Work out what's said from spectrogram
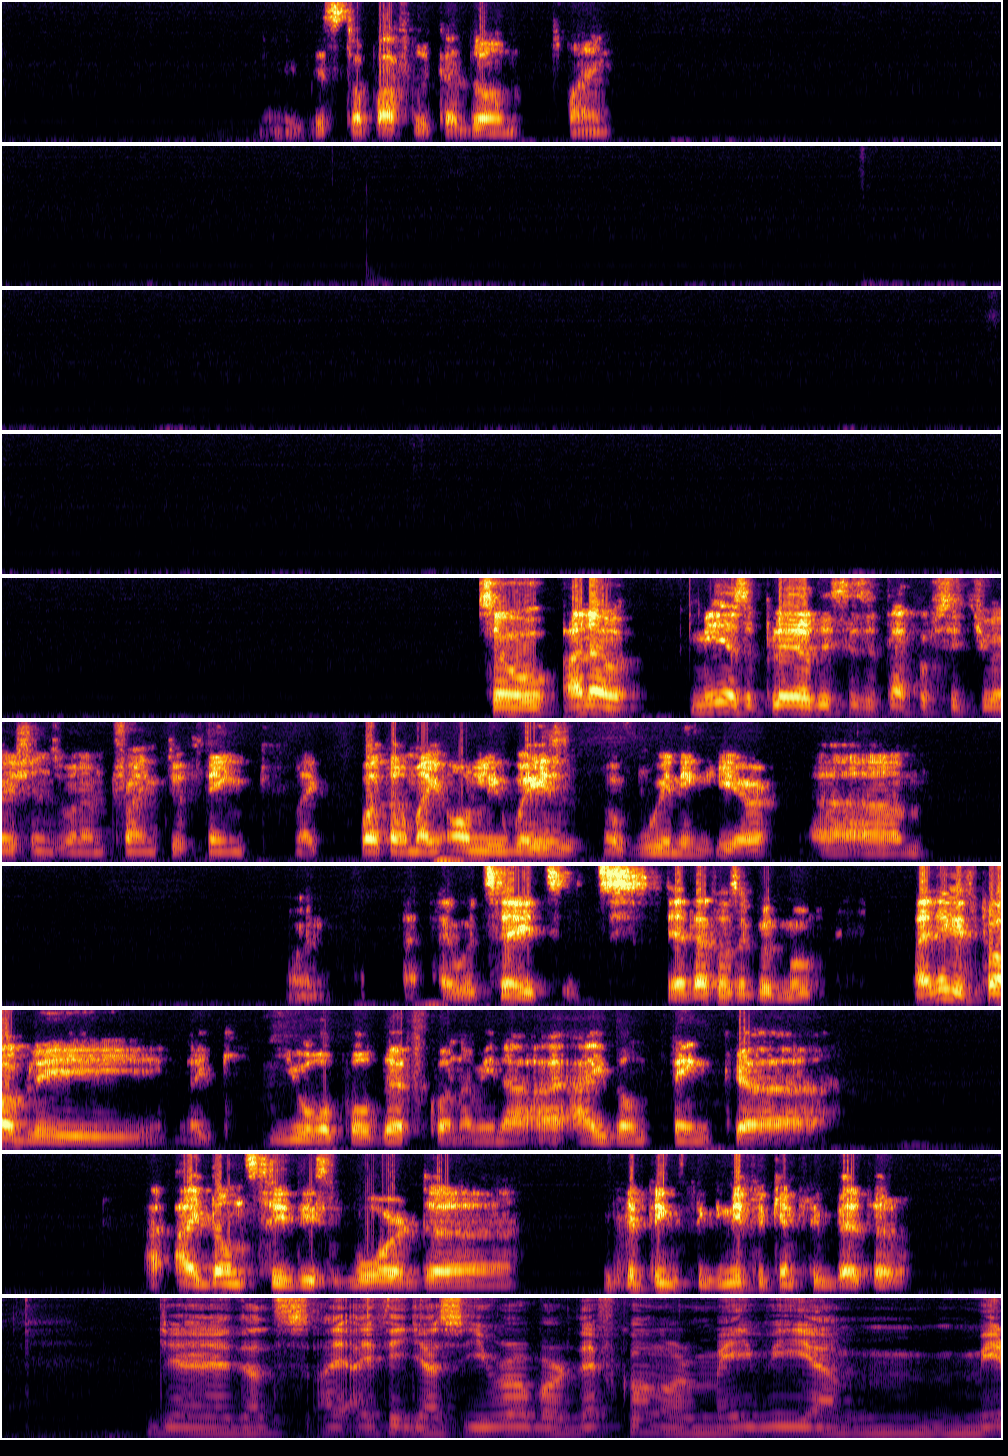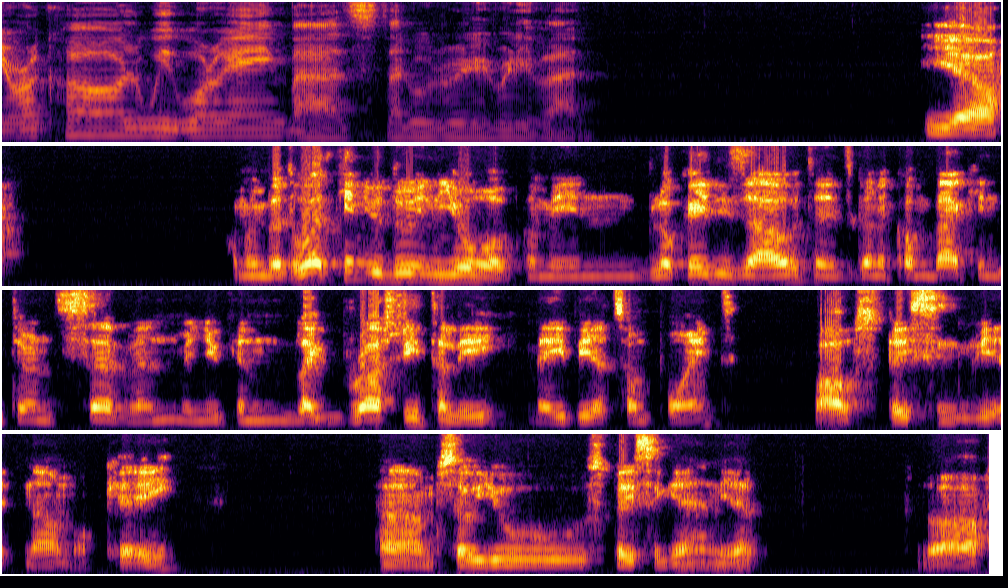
They stop Africa Dome, fine. So I know me as a player, this is the type of situations when I'm trying to think like, what are my only ways of winning here? Um, I mean, I would say it's it's yeah, that was a good move. I think it's probably like Europe or DEFCON. I mean, I I don't think uh, I, I don't see this board uh, getting significantly better. Yeah, that's. I, I think just Europe or Defcon or maybe a miracle with Wargame, but that would really really bad. Yeah. I mean, but what can you do in Europe? I mean, blockade is out and it's going to come back in turn seven. I mean, you can like brush Italy maybe at some point. Wow, spacing Vietnam, okay. Um, so you space again, yep. Oh.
